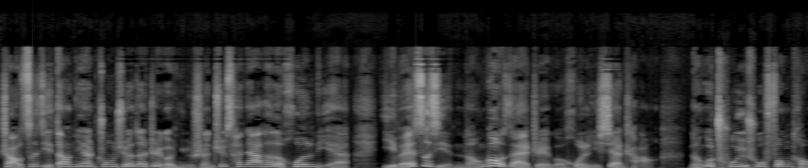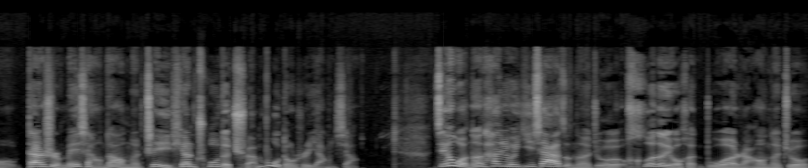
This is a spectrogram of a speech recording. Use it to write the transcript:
找自己当年中学的这个女神去参加她的婚礼，以为自己能够在这个婚礼现场能够出一出风头，但是没想到呢，这一天出的全部都是洋相。结果呢，他就一下子呢就喝的有很多，然后呢就，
